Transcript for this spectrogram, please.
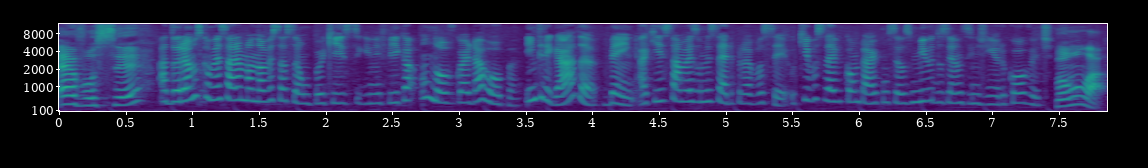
é você? Adoramos começar uma nova estação, porque isso significa um novo guarda-roupa. Intrigada? Bem, aqui está mais um mistério pra você. O que você deve contar com seus 1.200 em dinheiro COVID? Vamos lá.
